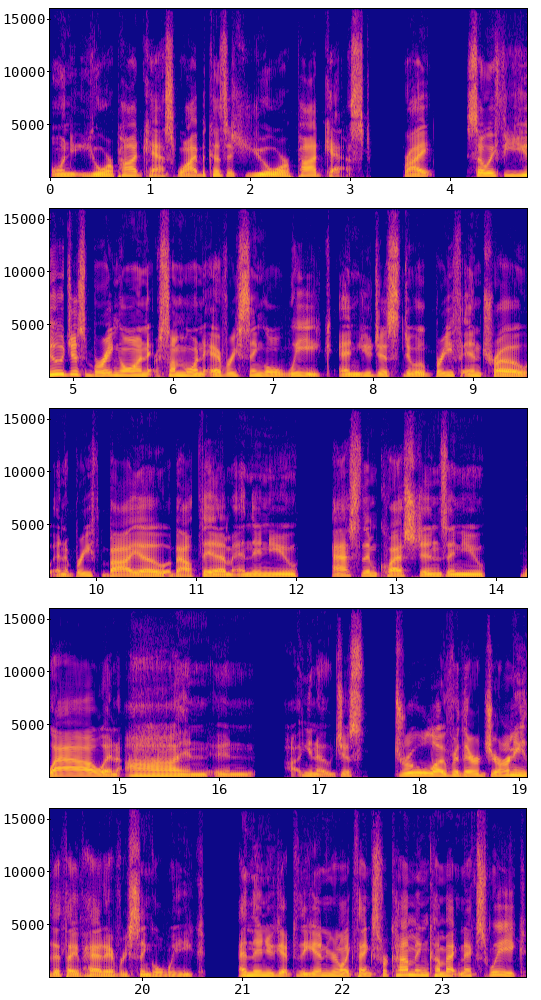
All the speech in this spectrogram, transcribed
on your podcast. Why? Because it's your podcast, right? So if you just bring on someone every single week and you just do a brief intro and a brief bio about them, and then you ask them questions and you wow and ah and, and uh, you know, just drool over their journey that they've had every single week, and then you get to the end, and you're like, thanks for coming, come back next week.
